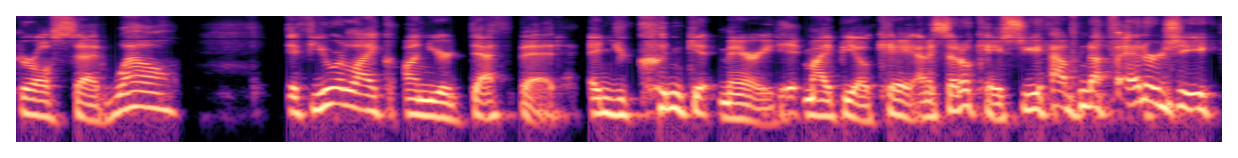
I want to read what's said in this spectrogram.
girl said, well, if you were like on your deathbed and you couldn't get married, it might be okay. And I said, okay, so you have enough energy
